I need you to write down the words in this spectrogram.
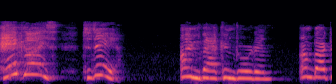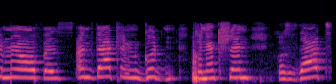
Hey guys, today I'm back in Jordan. I'm back in my office. I'm back in a good connection. Because of that,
